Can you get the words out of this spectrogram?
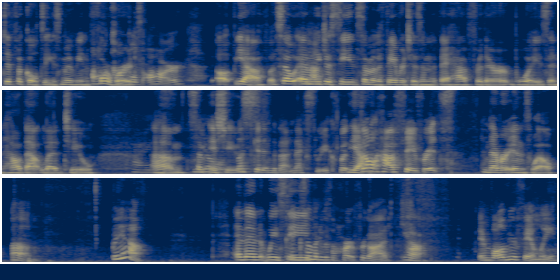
difficulties moving All forward. couples are. Oh, yeah. So, and we just see some of the favoritism that they have for their boys and how that led to um, some You know, issues. Let's get into that next week. But Yeah. don't have favorites. Never ends well. Um, but yeah, And then we pick see, somebody with a heart for God. yeah, Involve your family,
